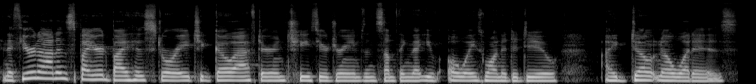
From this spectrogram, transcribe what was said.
And if you're not inspired by his story to go after and chase your dreams and something that you've always wanted to do, I don't know what is.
